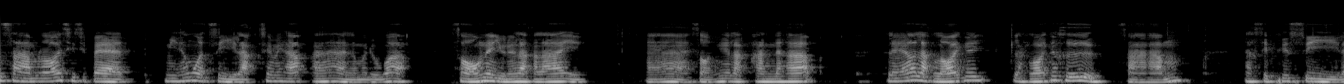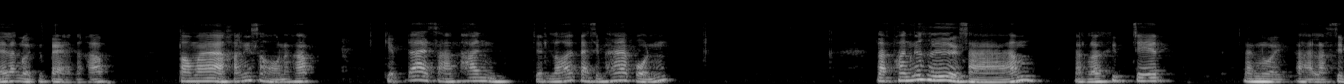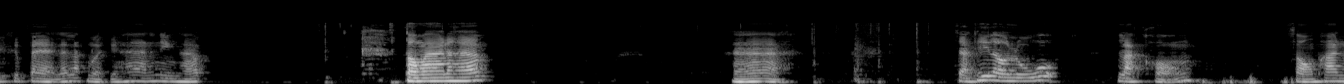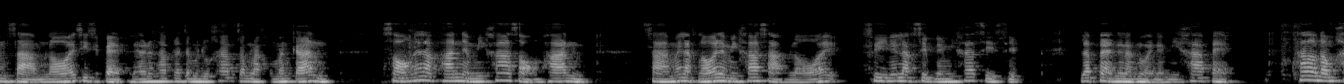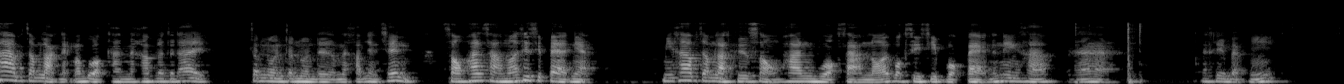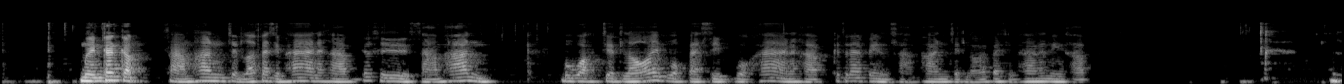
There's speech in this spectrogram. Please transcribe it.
2,348 มีทั้งหมด 4 หลักใช่ไหมครับอ่าเรามาดูว่า 2 เนี่ยอยู่ในหลักอะไรอ่า2อยู่ในหลักพันนะครับ แล้วหลักร้อยก็หลักร้อยก็คือ 3 หลัก10คือ 4 และหลักหน่วยคือ 8 นะครับ ต่อมาครั้งที่สองนะครับ เก็บได้สามพันเจ็ดร้อยแปดสิบห้าผล หลักพันก็คือสามหลักร้อยคือเจ็ดหลักหน่วยอ่าหลักสิบคือแปดและหลักหน่วยคือห้านั่นเองครับ ต่อมานะครับจากที่เรารู้หลักของ 2,348ไปแล้วนะครับ เราจะมาดูค่าประจำหลักของมันกัน 2 ในหลักพันเนี่ยมีค่า 2,000 3 ในหลักร้อยเนี่ยมีค่า 300 4 ในหลัก 10เนี่ยมีค่า 40 และ 8 ในหลักหน่วยเนี่ยมีค่า 8 ถ้าเรานำค่าประจำหลักเนี่ยมาบวกกันนะครับ เราจะได้จำนวนจำนวนเดิมนะครับ อย่างเช่น 2,348 เนี่ย มีค่าประจำหลักคือ 2,000บวก300บวก40บวก8นั่นเองครับ อ่าก็คือแบบนี้ เหมือนกันกับ 3,785 นะครับ ก็คือ 3,000 บวก 700 บวก 80 บวก 5 นะครับ ก็จะได้เป็น 3,785 นั่นเองครับ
